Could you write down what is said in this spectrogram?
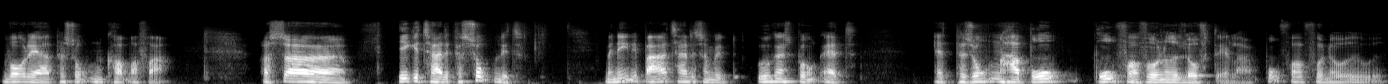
hvor det er, personen kommer fra. Og så øh, ikke tager det personligt, men egentlig bare tager det som et udgangspunkt, at, at personen har brug, brug for at få noget luft, eller brug for at få noget ud.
